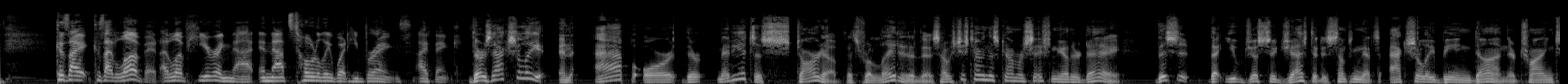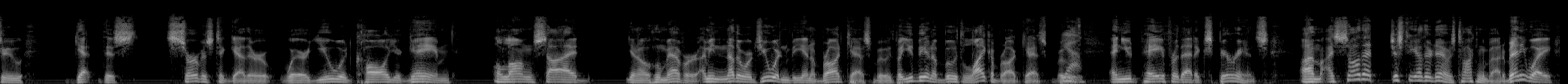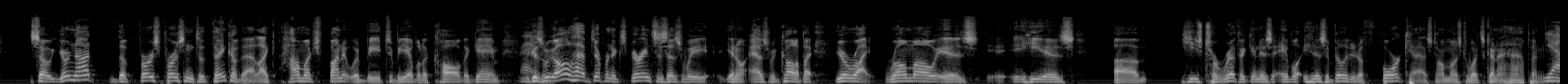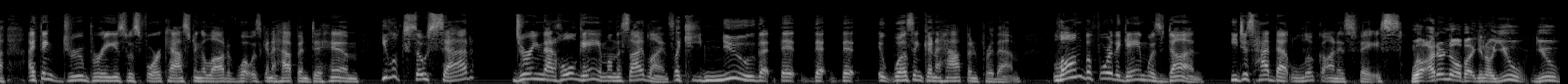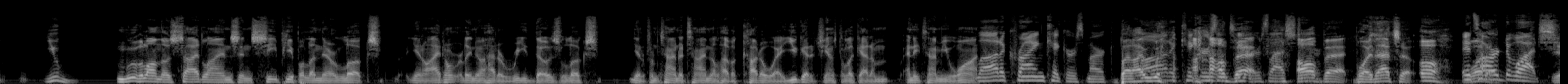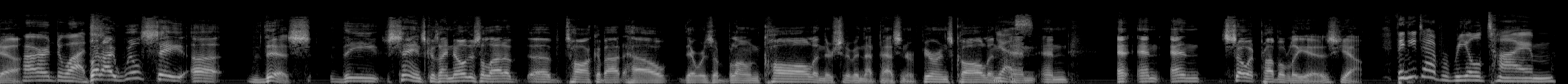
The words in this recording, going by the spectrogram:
Because I, because I love it. I love hearing that, and that's totally what he brings. I think. There's actually an app, or there maybe it's a startup that's related to this. I was just having this conversation the other day. This is, that you've just suggested is something that's actually being done. They're trying to get this service together where you would call your game alongside you know whomever. I mean in other words you wouldn't be in a broadcast booth but you'd be in a booth like a broadcast booth Yeah. and you'd pay for that experience. Um, i saw that just the other day. I was talking about it. But anyway so you're not the first person to think of that like how much fun it would be to be able to call the game. Right. because we all have different experiences as we you know as we call it. But you're right. Romo is he is um, he's terrific in his able his ability to forecast almost what's going to happen. Yeah, I think Drew Brees was forecasting a lot of what was going to happen to him. He looked so sad during that whole game on the sidelines, like he knew that that that that it wasn't going to happen for them. Long before the game was done, he just had that look on his face. Well, I don't know about you know you you you move along those sidelines and see people and their looks. You know, I don't really know how to read those looks. You know, from time to time they'll have a cutaway. You get a chance to look at them anytime you want. A lot of crying kickers, Mark. But a I lot will- of kickers I'll and bet. tears last year. I'll bet. Boy, that's a oh. It's what a- hard to watch. Yeah. hard to watch. But I will say uh, this: the Saints, because I know there's a lot of uh, talk about how there was a blown call and there should have been that pass interference call, and Yes. and, and and and and so it probably is. Yeah. They need to have real time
